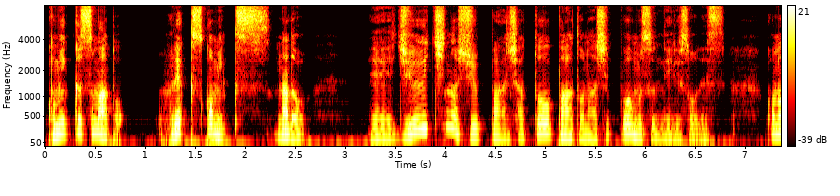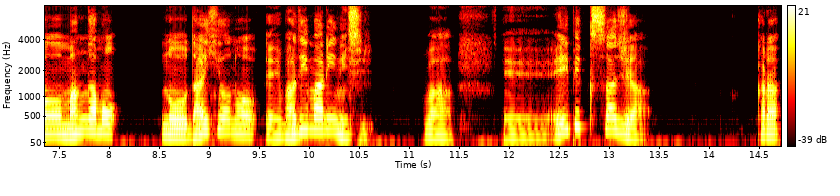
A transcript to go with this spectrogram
コミックスマート、フレックスコミックスなど、え、11の出版社とパートナーシップを結んでいるそうです。この漫画もの代表の、えー、バディマリニ氏は、えー、エイベックスアジアから、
